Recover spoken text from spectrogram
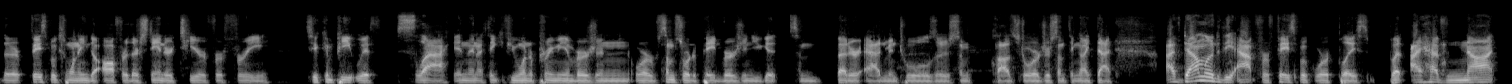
their Facebook's wanting to offer their standard tier for free to compete with Slack. And then I think if you want a premium version or some sort of paid version, you get some better admin tools or some cloud storage or something like that. I've downloaded the app for Facebook Workplace, but I have not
